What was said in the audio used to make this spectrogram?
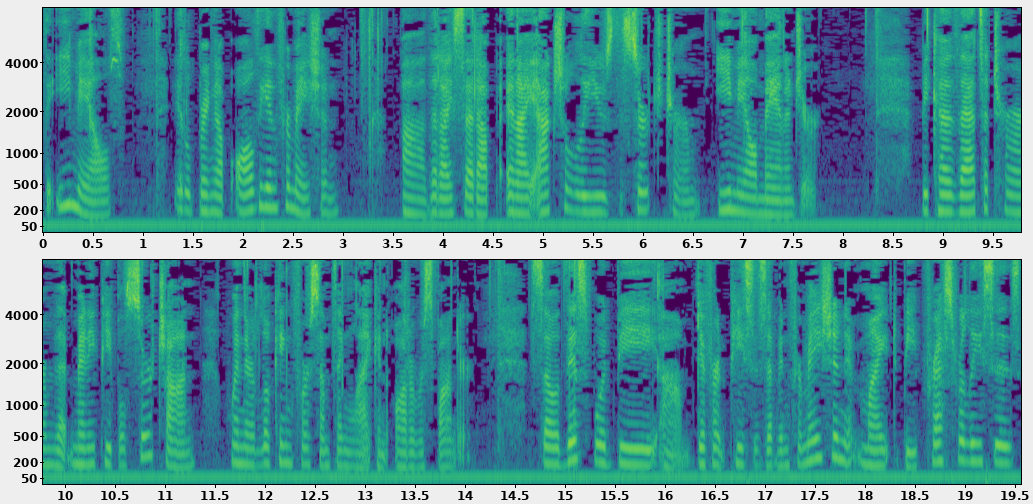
the emails. It'll bring up all the information uh, that I set up and I actually use the search term email manager because that's a term that many people search on when they're looking for something like an autoresponder. So this would be um, different pieces of information. It might be press releases,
